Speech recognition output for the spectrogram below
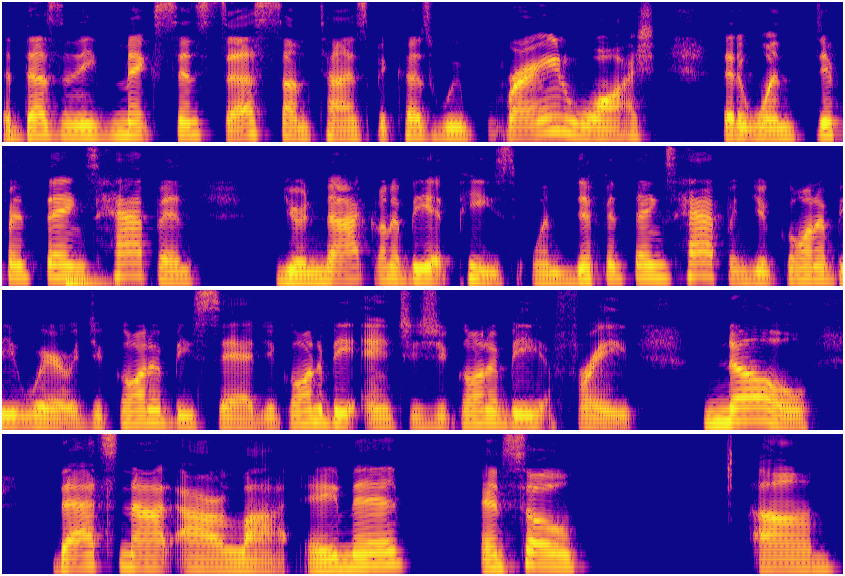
that doesn't even make sense to us sometimes because we brainwash that when different things happen you're not going to be at peace. When different things happen you're going to be worried you're going to be sad you're going to be anxious you're going to be afraid. No that's not our lot. Amen? And so um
